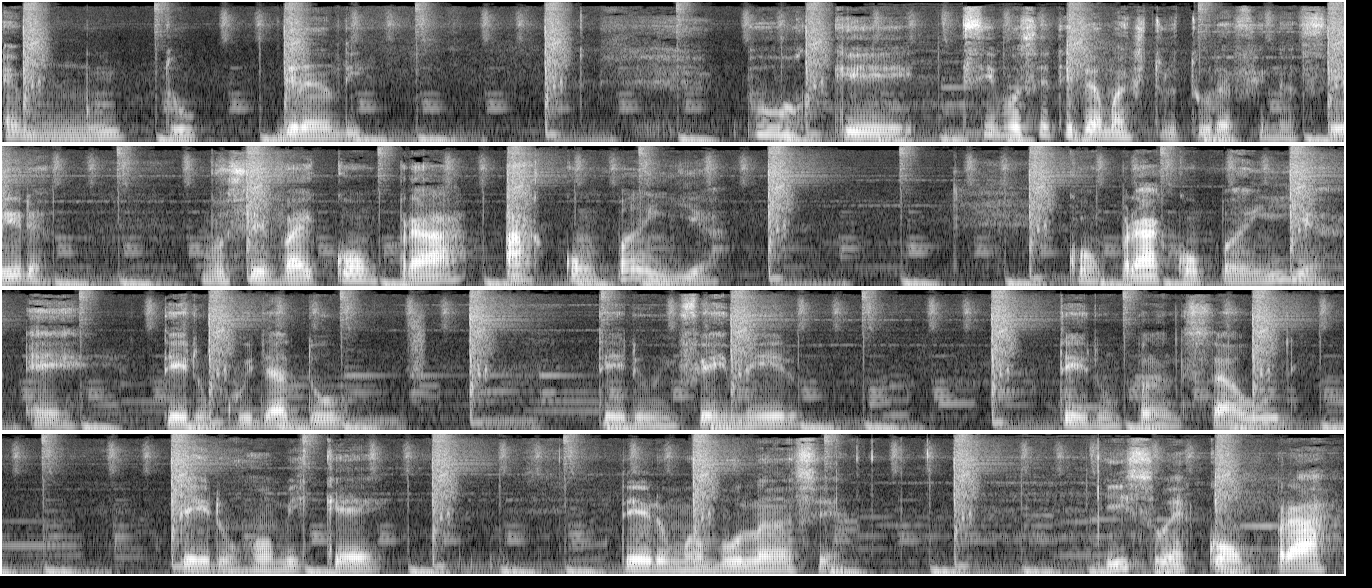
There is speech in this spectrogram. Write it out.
é muito grande. Porque se você tiver uma estrutura financeira, você vai comprar a companhia. Comprar a companhia é ter um cuidador, ter um enfermeiro, ter um plano de saúde, ter um home care, ter uma ambulância. Isso é comprar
